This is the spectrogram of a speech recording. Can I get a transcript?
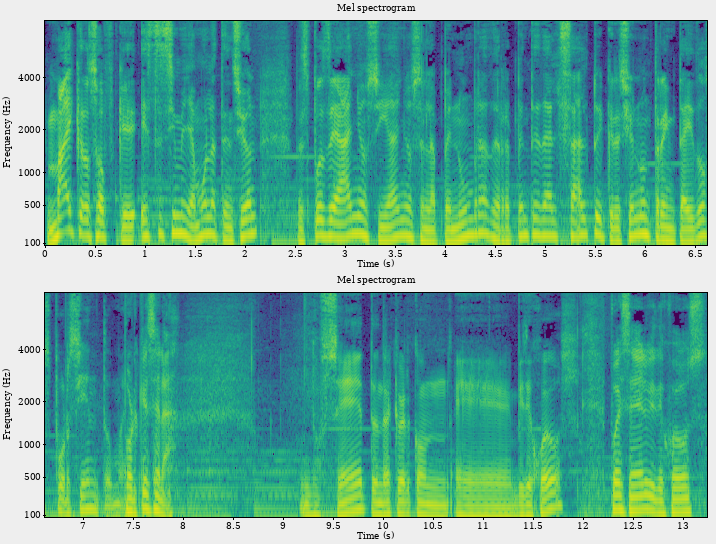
Microsoft, que este sí me llamó la atención. Después de años y años en la penumbra, de repente da el salto y creció en un 32%. Mike. ¿Por qué será? No sé, tendrá que ver con eh, videojuegos. Puede ser videojuegos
